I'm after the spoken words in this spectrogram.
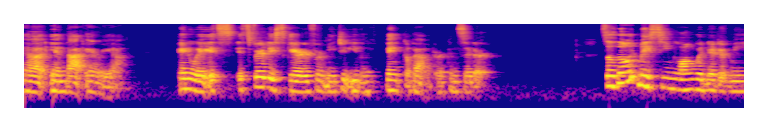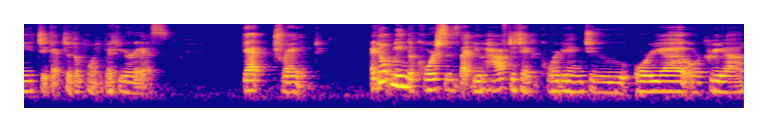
uh, in that area? Anyway, it's it's fairly scary for me to even think about or consider. So though it may seem long-winded of me to get to the point, but here it is. Get trained. I don't mean the courses that you have to take according to OREA or CREA.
